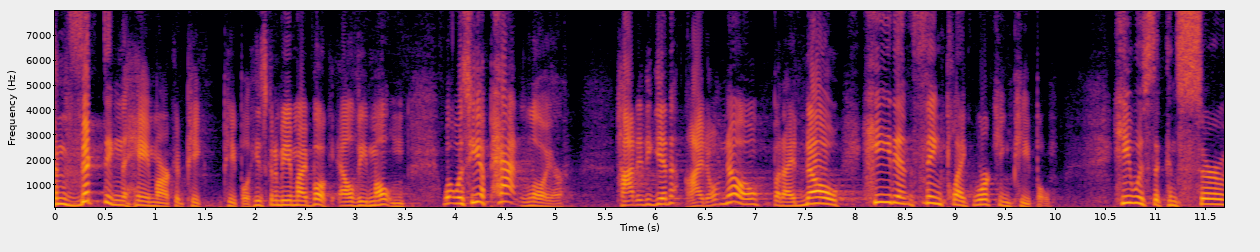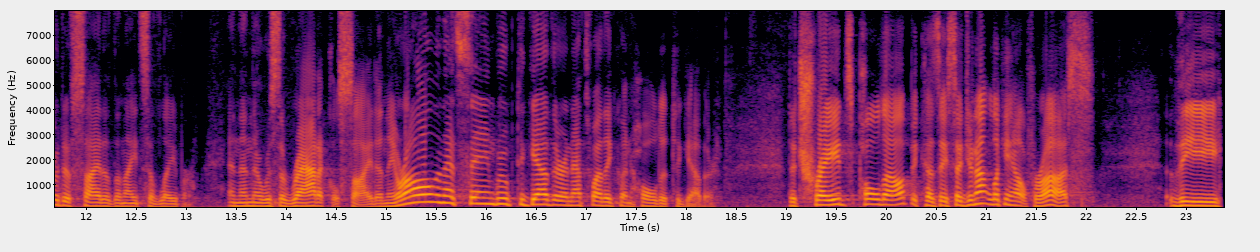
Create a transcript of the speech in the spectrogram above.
convicting the Haymarket pe people. He's going to be in my book, L.V. Moulton. What was he? A patent lawyer. How did he get it? I don't know, but I know he didn't think like working people. He was the conservative side of the Knights of Labor. And then there was the radical side. And they were all in that same group together, and that's why they couldn't hold it together. The trades pulled out because they said, You're not looking out for us. The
